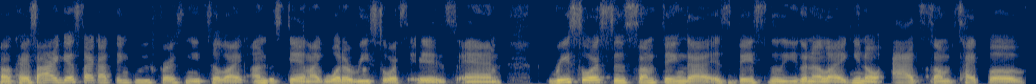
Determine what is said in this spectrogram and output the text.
Okay, so I guess like I think we first need to like understand like what a resource is. And resource is something that is basically you're gonna like, you know, add some type of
